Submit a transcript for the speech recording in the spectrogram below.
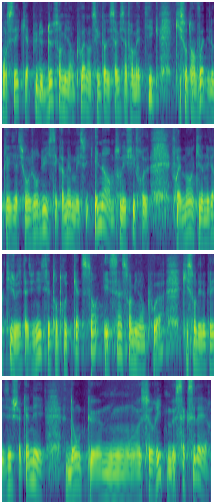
On sait qu'il y a plus de 200 000 emplois dans le secteur des services informatiques qui sont en voie de délocalisation aujourd'hui. C'est quand même énorme. Ce sont des chiffres vraiment qui donnent le vertige. Aux États-Unis, c'est entre 400 et 500 000 emplois qui sont délocalisés chaque année. Donc, euh, ce rythme s'accélère.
